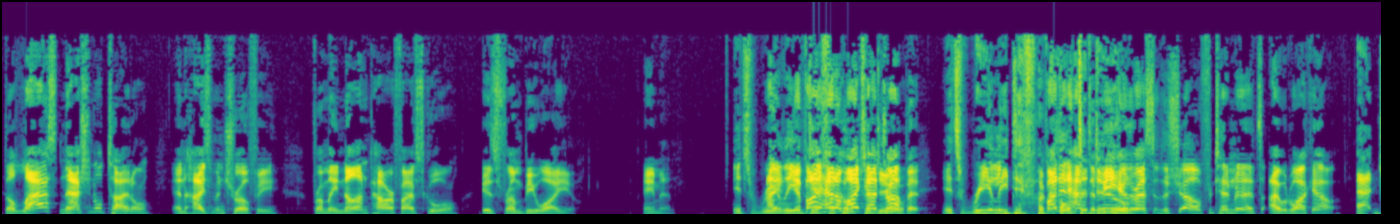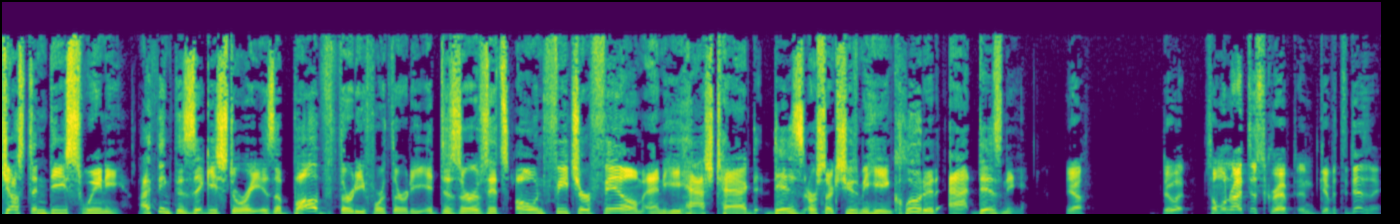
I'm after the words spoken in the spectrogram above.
the last national title and Heisman Trophy from a non-Power 5 school is from BYU. Amen. it's really I- if I had a mic, I'd do. it. It's really difficult If I didn't have to, do. be here the rest of the show for 10 minutes, I would walk out. At Justin D. Sweeney, I think the Ziggy story is above 30 for 30. It deserves its own feature film, and he hashtagged Diz, or so, excuse me, he included at Disney. Yeah. Do it. Someone write the script and give it to Disney.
